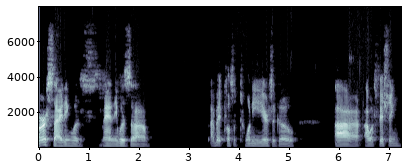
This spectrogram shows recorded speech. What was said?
first sighting was man, it was uh, I bet close to 20 years ago. Uh, I was fishing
